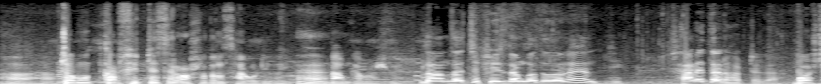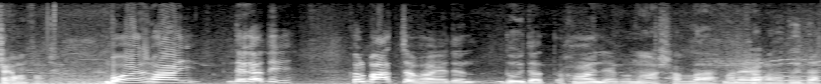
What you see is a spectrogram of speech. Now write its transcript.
হ্যাঁ হ্যাঁ। চমৎকার ফিটনেসের অসাধারণ ছাগলটি ভাই। হ্যাঁ। দাম কেমন আসবে? দাম যাচ্ছে ফিস দাম কত জানেন? জি। সাড়ে তেরো হাজার টাকা। বয়সটা কেমন চলছে? বয়স ভাই দেখা দি। কাল বাচ্চা ভাই এদের দুই দাঁত হয়নি এখন। মাশাআল্লাহ মানে- মানে দুই দাঁত।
